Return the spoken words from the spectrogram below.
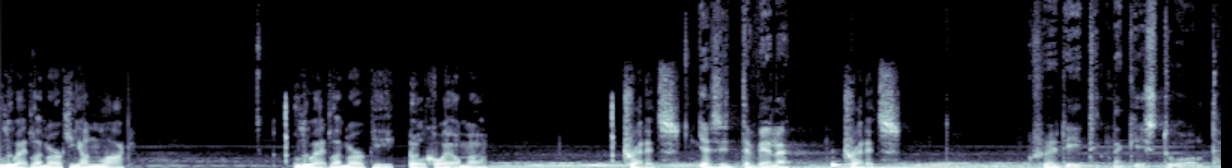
Luetla Murky Unlock. Luetla Murky, Ulkoilma. Credits. Ja sitten vielä Credits. creditit näkisi tuolta.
